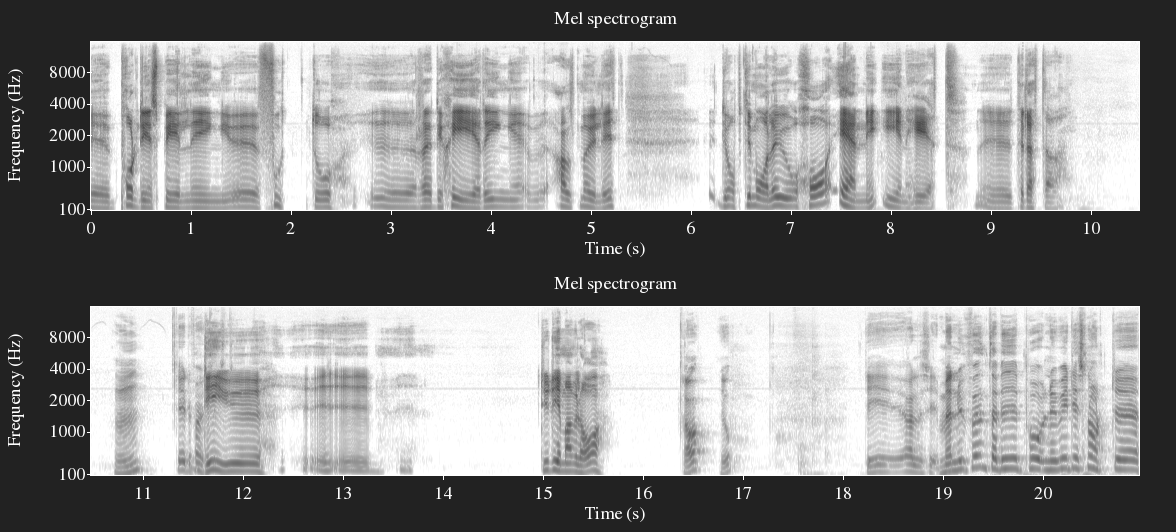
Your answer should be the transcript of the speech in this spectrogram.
eh poddinspelning, eh, foto, eh, redigering, eh, allt möjligt. Det optimala är ju att ha en enhet till detta. Mm, det, är det, det är ju det är det man vill ha. Ja, jo. Det är alldeles Men nu väntar vi på, nu är det snart uh,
